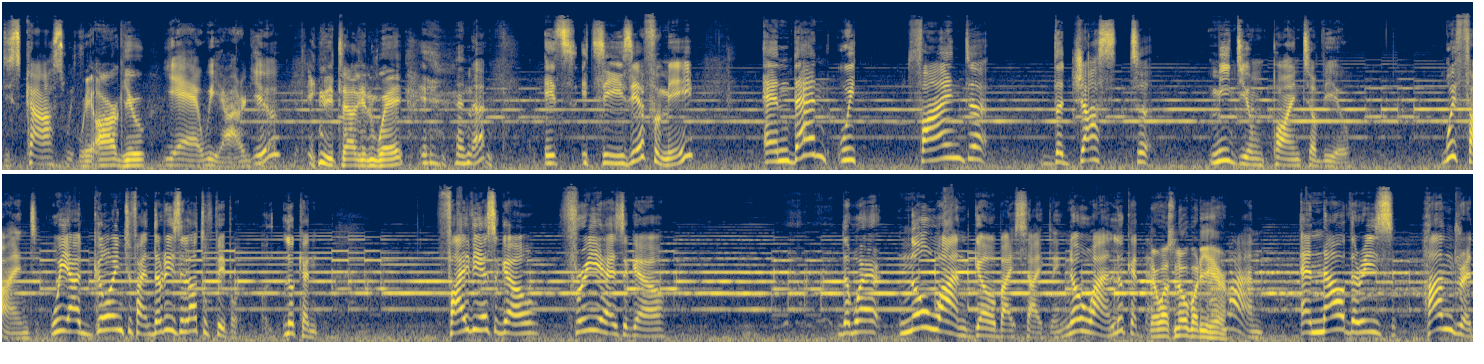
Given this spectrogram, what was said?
discuss we, We argue. Yeah we argue. In the Italian way. no? it's it's easier for me and then we find uh, the just uh, medium point of view we find we are going to find there is a lot of people look at five years ago three years ago there were no one go by cycling no one look at that There was nobody here. one. And now there is hundred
